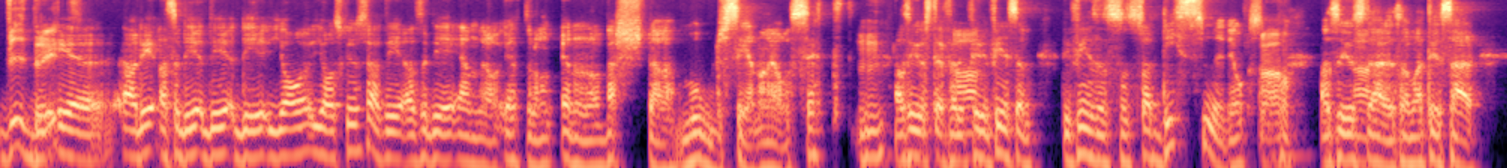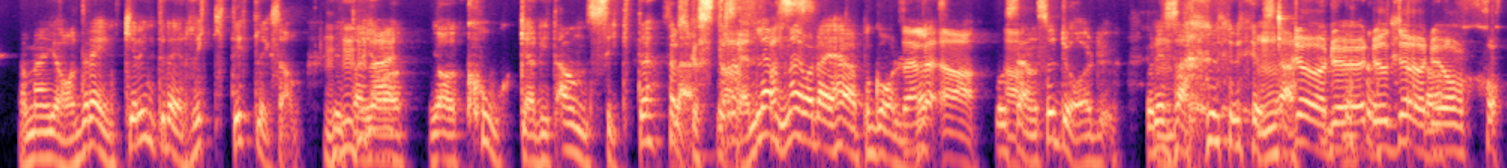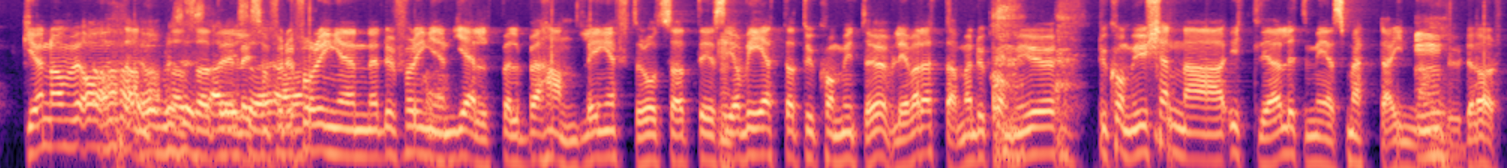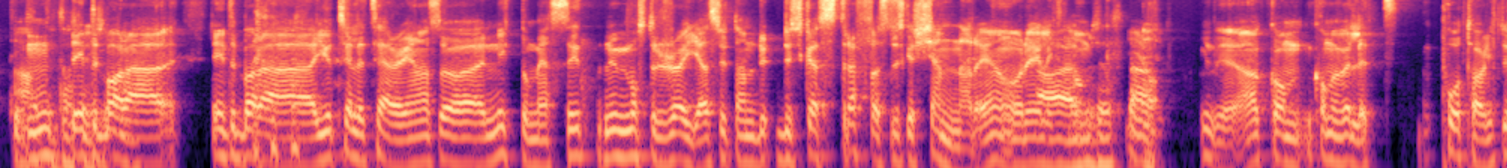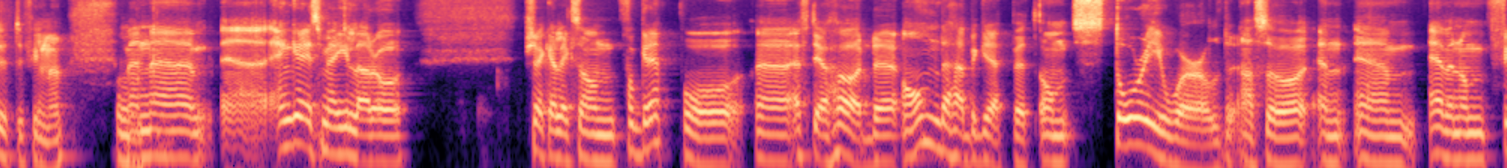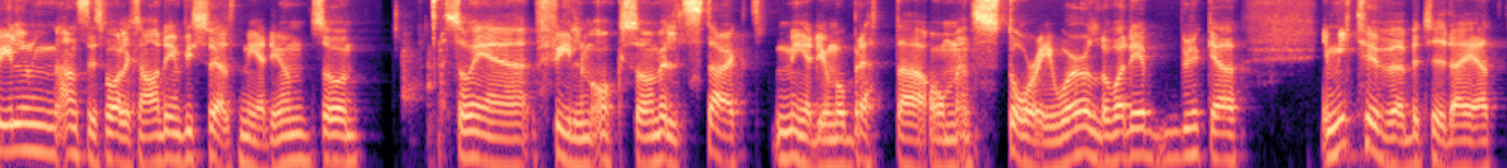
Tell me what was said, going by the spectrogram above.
vidrigt. Det är, ja, det, alltså det, det, det, jag, jag skulle säga att det, alltså det är en av, ett av de, en av de värsta mordscenerna jag har sett. Mm. Alltså just det, för, Ja. för det, finns en, det finns en sån sadism i det också. Ja. Alltså just Ja. det här som att det är så här, ja, men jag dränker inte dig riktigt. Liksom, utan Nej. jag, jag kokar ditt ansikte. Sådär. sen lämnar jag dig här på golvet. Sen, ja, och ja. sen så dör du. Och det är så här, det är så här, Dör du, då dör du av chocken av, av Ja, något ja, annat. precis. Alltså, det är liksom, för du får ingen, du får ingen hjälp eller behandling efteråt. Så, att det, är- så jag vet att du kommer inte överleva detta. Men du kommer ju, du kommer ju känna ytterligare lite mer smärta innan Mm. du dör. Ja. Mm, det, är inte bara, det är inte bara utilitarian, alltså nyttomässigt. Nu måste du röjas, utan du, du ska straffas, du ska känna det. Och det är liksom, precis. Ja. ja, kom, kommer väldigt påtagligt ut i filmen. Mm. Men eh, eh, en grej som jag gillar att försöka liksom få grepp på eh, efter jag hörde om det här begreppet om story world. Alltså en, eh, även om film anses vara liksom, ja, det är en visuellt medium så, så är film också en väldigt starkt medium att berätta om en story world. Och vad det brukar i mitt huvud betyda är att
